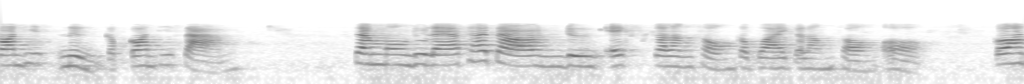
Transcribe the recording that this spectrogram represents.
ก้อนที่หนึ่งกับก้อนที่สามจะมองดูแล้วถ้าจะดึง x กำลังสองกับ y กำลังสองออก ก้อน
